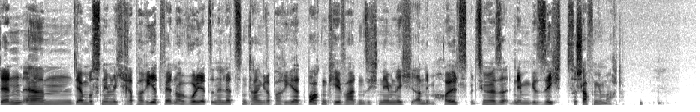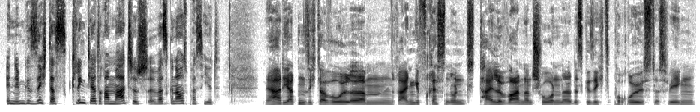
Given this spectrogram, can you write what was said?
Denn ähm, der muss nämlich repariert werden, oder wurde jetzt in den letzten Tagen repariert. Borkenkäfer hatten sich nämlich an dem Holz bzw. in dem Gesicht zu schaffen gemacht. In dem Gesicht, das klingt ja dramatisch. Was genau ist passiert? Ja, die hatten sich da wohl ähm, reingefressen und Teile waren dann schon äh, des Gesichts porös. Deswegen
